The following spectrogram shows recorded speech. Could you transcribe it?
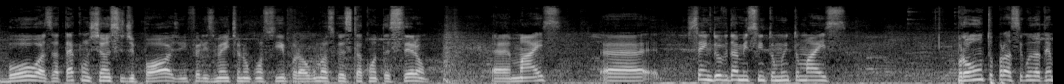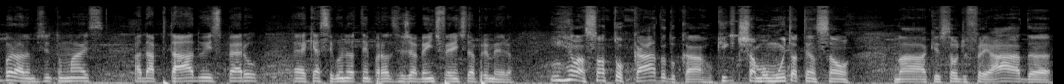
boas, até com chance de pódio. Infelizmente eu não consegui por algumas coisas que aconteceram, é, mas é, sem dúvida me sinto muito mais pronto para a segunda temporada. Me sinto mais adaptado e espero é, que a segunda temporada seja bem diferente da primeira. Em relação à tocada do carro, o que, que te chamou muito a atenção na questão de freada,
